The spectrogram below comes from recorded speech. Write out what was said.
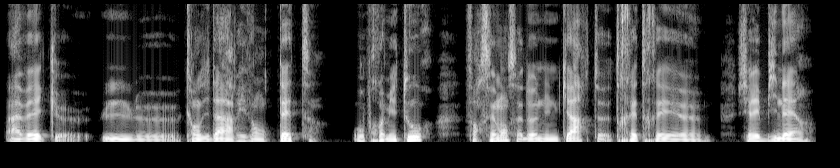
avec euh, le candidat arrivé en tête au premier tour, forcément, ça donne une carte très très, je binaire,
